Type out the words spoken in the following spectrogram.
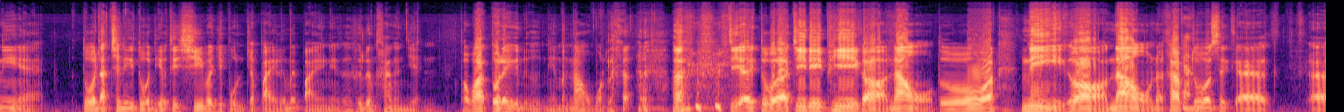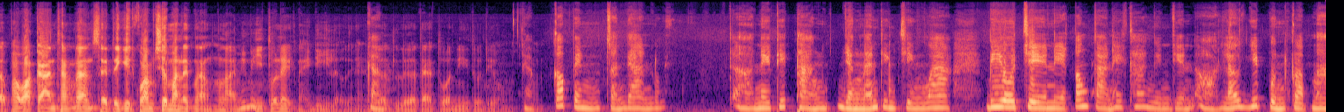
เนี่ย ตัวดัชนีตัวเดียวที่ชี้ว่าญี่ปุ่นจะไปหรือไม่ไปเนี่ยก็คือเรื่องค่าเงินเยนเพราะว่าตัวเลขอื่นๆเนี่ยมันเน่าหมดแล้วฮะ G ไอตัว GDP ก็เน่า ตัวหนี้ก็เน่านะครับค่ะตัวเศรษฐเอ่อเอ่อภาวะการทางด้านเศรษฐกิจความเชื่อมั่นอะไรต่างๆทั้งหลายไม่มีตัวเลขไหนดีเลยนะค่ะเหลือเหลือแต่ตัวนี้ตัวเดียวครับก็เป็นสัญญาณเอ่อในทิศทางอย่างนั้นจริง ๆ ว่า BOJ เนี่ยต้องการให้ค่าเงินเยนอ่อน แล้วญี่ปุ่นกลับมา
